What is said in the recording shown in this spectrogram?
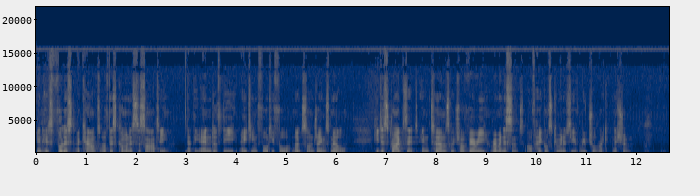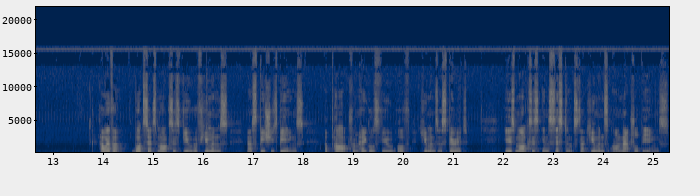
in his fullest account of this communist society, at the end of the 1844 Notes on James Mill, he describes it in terms which are very reminiscent of Hegel's community of mutual recognition. However, what sets Marx's view of humans as species beings apart from Hegel's view of humans as spirit is Marx's insistence that humans are natural beings,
